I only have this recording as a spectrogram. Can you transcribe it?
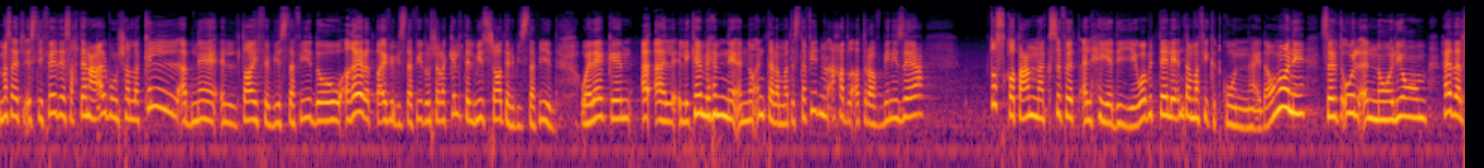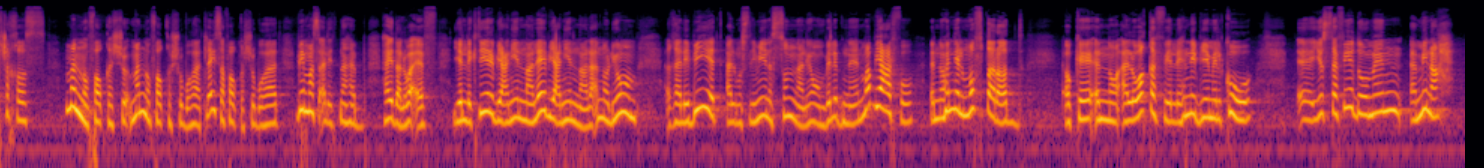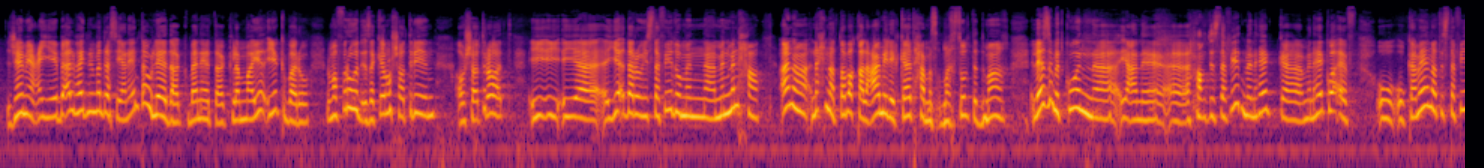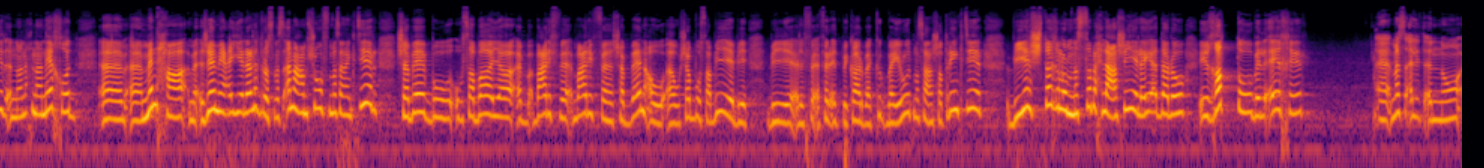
مسألة الاستفادة صحتين على قلبه وإن شاء الله كل أبناء الطائفة بيستفيدوا وغير الطائفة بيستفيدوا إن شاء الله كل تلميذ شاطر بيستفيد. ولكن اللي كان بهمني إنه أنت لما تستفيد من أحد الأطراف بنزاع تسقط عنك صفة الحيادية وبالتالي أنت ما فيك تكون هيدا. وهون صرت أقول أنه اليوم هذا الشخص منه فوق الشو... منه فوق الشبهات ليس فوق الشبهات بمسألة نهب هيدا الوقف يلي كتير بيعني لنا. ليه بيعني لنا؟ لأنه اليوم غالبية المسلمين السنة اليوم بلبنان ما بيعرفوا أنه هن المفترض أوكي أنه الوقف اللي هن بيملكوه آه، يستفيدوا من منح جامعية بقلب هيدي المدرسة. يعني انت اولادك بناتك لما يكبروا المفروض إذا كانوا شاطرين أو شاطرات يقدروا يستفيدوا من من منحة. أنا نحن الطبقة العاملة الكادحة مغسولة الدماغ. لازم تكون يعني آه، عم تستفيد من هيك من هيك وقف. وكمان تستفيد إنه نحن ناخذ آه، آه، منحة جامعية لندرس. بس أنا عم شوف مثلا كثير شباب وصبايا بعرف بعرف شابين أو أو شاب وصبية بفرقه بيكار بيروت مثلا شاطرين كتير بيشتغلوا من الصبح لعشية ليقدروا يغطوا بالآخر آه، مسألة إنه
